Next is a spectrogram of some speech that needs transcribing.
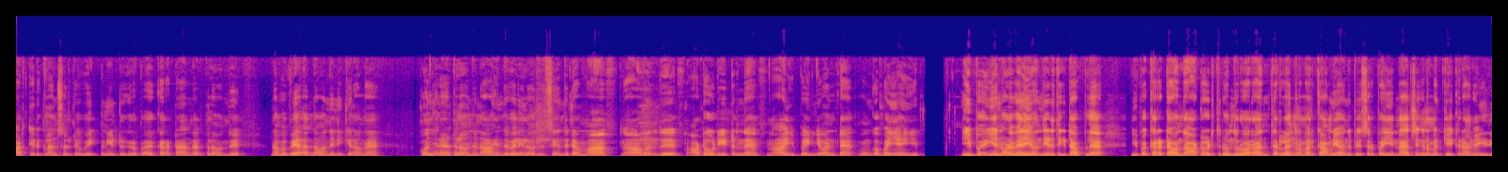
ஆர்த்தி எடுக்கலாம்னு சொல்லிட்டு வெயிட் பண்ணிட்டு இருக்கிறப்ப கரெக்டாக அந்த இடத்துல வந்து நம்ம வேலன் தான் வந்து நிற்கிறாங்க கொஞ்ச நேரத்தில் வந்து நான் இந்த வேலையில் வந்து சேர்ந்துட்டேம்மா. நான் வந்து ஆட்டோ ஓட்டிகிட்டு இருந்தேன். நான் இப்போ இங்கே வந்துட்டேன். உங்கள் பையன் இப் இப்போ என்னோடய வேலையை வந்து எடுத்துக்கிட்டாப்புல. இப்போ கரெக்டாக வந்து ஆட்டோ எடுத்துகிட்டு வந்துடுவாரான்னு தெரிலங்கிற மாதிரி காமெடியாக வந்து பேசுகிறப்ப என்னாச்சுங்கிற மாதிரி கேட்குறாங்க இது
